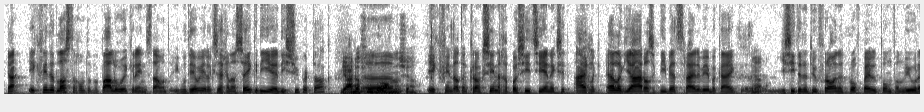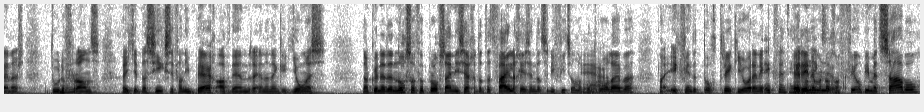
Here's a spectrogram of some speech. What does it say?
Ja, ik vind het lastig om te bepalen hoe ik erin sta. Want ik moet heel eerlijk zeggen, dan zeker die, die supertak. Ja, dat vind ik um, wel anders, ja. Ik vind dat een krankzinnige positie. En ik zit eigenlijk elk jaar als ik die wedstrijden weer bekijk. Ja. Uh, je ziet het natuurlijk vooral in het profpeloton van wielrenners. Tour de mm -hmm. France. Weet je, dan zie ik ze van die berg afdenderen. En dan denk ik, jongens, dan kunnen er nog zoveel profs zijn die zeggen dat het veilig is en dat ze die fiets onder controle ja. hebben. Maar ik vind het toch tricky hoor. En ik, ik herinner me nog ook. een filmpje met Sabel.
